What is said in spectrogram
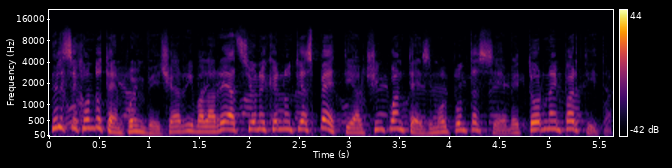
Nel secondo tempo invece arriva la reazione che non ti aspetti al cinquantesimo il Pontassieve torna in partita.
